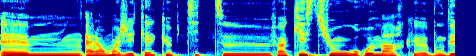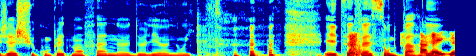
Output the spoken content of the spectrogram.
Euh, alors moi j'ai quelques petites euh, enfin, questions ou remarques. Bon déjà je suis complètement fan de Léon Louis et de sa façon de parler. Pareil.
